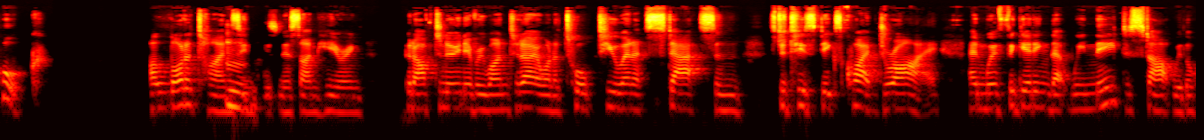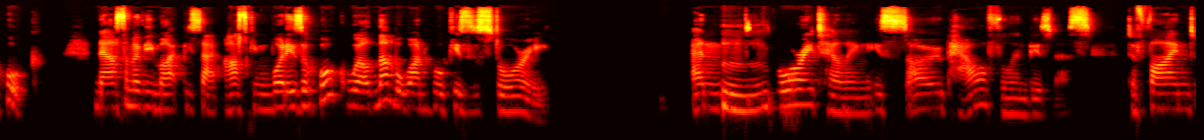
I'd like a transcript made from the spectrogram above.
hook. A lot of times mm. in business, I'm hearing, Good afternoon, everyone. Today I want to talk to you, and it's stats and statistics quite dry. And we're forgetting that we need to start with a hook. Now, some of you might be asking, What is a hook? Well, number one hook is a story. And mm. storytelling is so powerful in business to find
